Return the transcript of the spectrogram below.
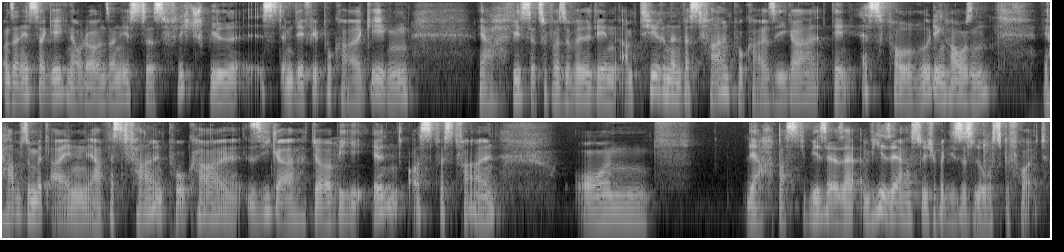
unser nächster Gegner oder unser nächstes Pflichtspiel ist im DFB-Pokal gegen, ja, wie es der Zufall so will, den amtierenden Westfalen-Pokalsieger, den SV Rödinghausen. Wir haben somit ein ja, Westfalen-Pokal-Sieger-Derby in Ostwestfalen. Und ja, Basti, wie sehr, wie sehr hast du dich über dieses Los gefreut?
